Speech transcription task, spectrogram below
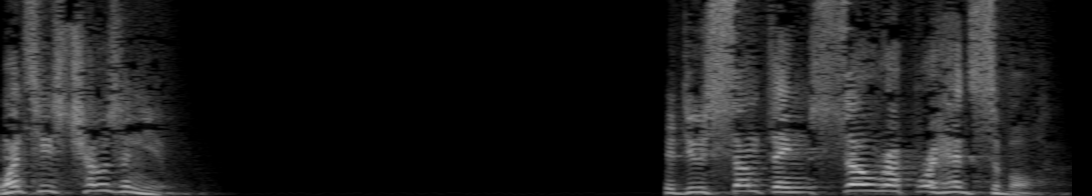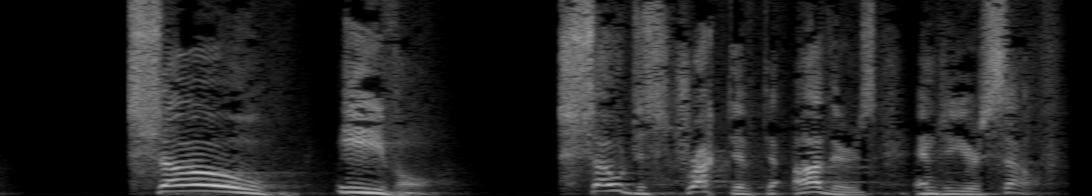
once He's chosen you to do something so reprehensible, so evil, so destructive to others and to yourself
